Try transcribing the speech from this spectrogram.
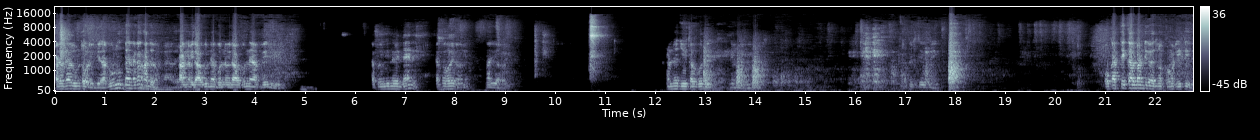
කඩලා දාලා උන්ට ඕන විදිහට. උනුත් දැන්නකම් හදනවා. කන්න වෙලාවකුත් නැහැ, බොන්න වෙලාවකුත් නැහැ වේලි වේලි. අපු ඉඳින්න වෙන්නේ නැහැ නේ. අපු හොයනවානේ. හරියවා වගේ. ඔන්න ජීවිත අවබෝධය. අපිට තේරෙන්නේ. ඔකත් එක්ක අල්බන් ටික වැදුණා කොහොමද හිතේද?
